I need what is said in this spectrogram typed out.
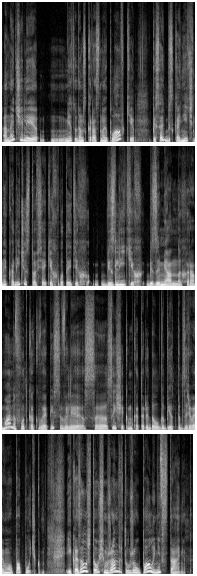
а начали методом скоростной плавки писать бесконечное количество всяких вот этих безликих, безымянных романов, вот как вы описывали с сыщиком, который долго бьет подозреваемого по почкам. И казалось, что, в общем, жанр-то уже упал и не встанет.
